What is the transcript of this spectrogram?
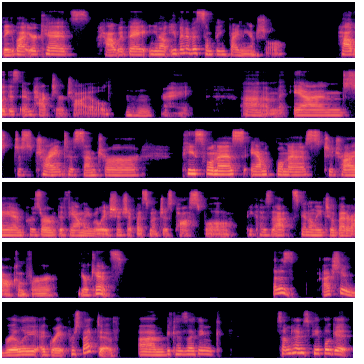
think about your kids. How would they, you know, even if it's something financial, how would this impact your child? Mm-hmm. Right. Um, and just trying to center peacefulness, amicableness to try and preserve the family relationship as much as possible, because that's going to lead to a better outcome for your kids. That is actually really a great perspective um, because I think sometimes people get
